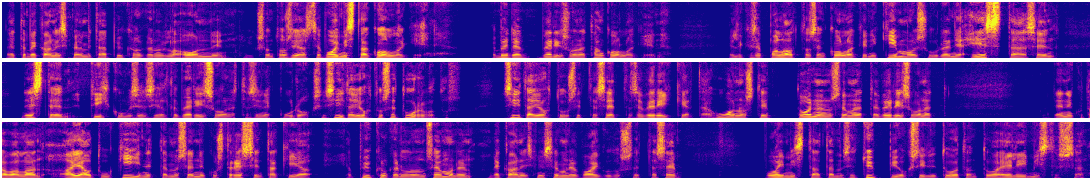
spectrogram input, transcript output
näitä mekanismeja, mitä pyknogenilla on, niin yksi on tosiaan, että se voimistaa kollageenia. Ja meidän verisuonethan on kollageenia. Eli se palauttaa sen kollageenin kimmoisuuden ja estää sen nesteen tihkumisen sieltä verisuonesta sinne kudoksi. Siitä johtuu se turvotus. Siitä johtuu sitten se, että se veri kiertää huonosti. Toinen on sellainen, että verisuonet ne niin kuin tavallaan ajautuu kiinni tämmöisen niin kuin stressin takia ja pyknogenilla on semmoinen mekanismi, semmoinen vaikutus, että se voimistaa tämmöisen typpioksidin tuotantoa elimistössä.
